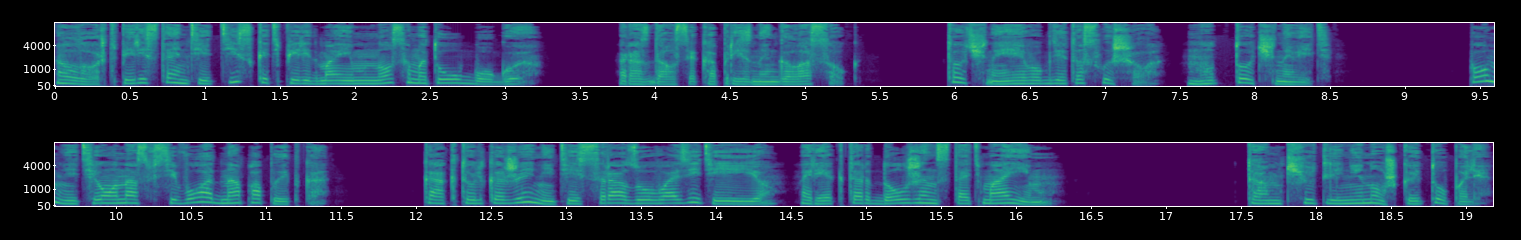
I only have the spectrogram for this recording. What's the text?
«Лорд, перестаньте тискать перед моим носом эту убогую», — раздался капризный голосок. «Точно, я его где-то слышала. Ну точно ведь. Помните, у нас всего одна попытка. Как только женитесь, сразу увозите ее. Ректор должен стать моим». Там чуть ли не ножкой топали.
